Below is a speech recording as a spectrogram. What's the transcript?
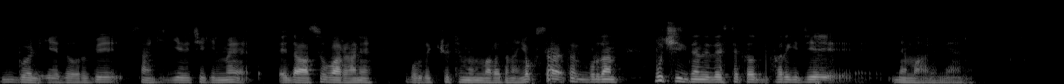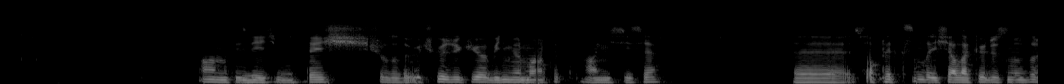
Bölgeye doğru bir sanki geri çekilme edası var hani burada kötü mumlar adına. Yoksa tabii buradan bu çizgiden de destek alıp yukarı gideceği ne malum yani. Anlık izleyicimiz 5. Şurada da 3 gözüküyor. Bilmiyorum artık hangisi ise. Ee, sohbet kısmında inşallah görüyorsunuzdur.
